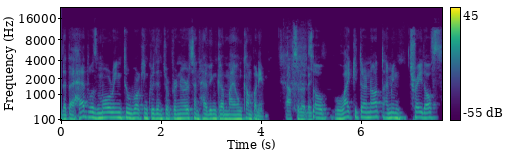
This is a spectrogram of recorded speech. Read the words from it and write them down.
that I had was more into working with entrepreneurs and having uh, my own company. Absolutely. So, like it or not, I mean, trade offs.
